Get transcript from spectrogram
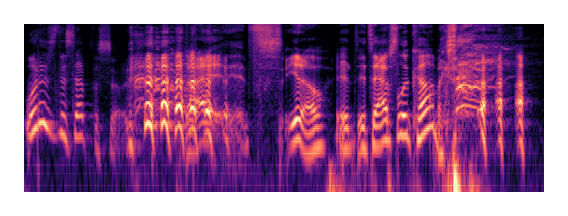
what is this episode? I- it's, you know, it, it's absolute comics.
